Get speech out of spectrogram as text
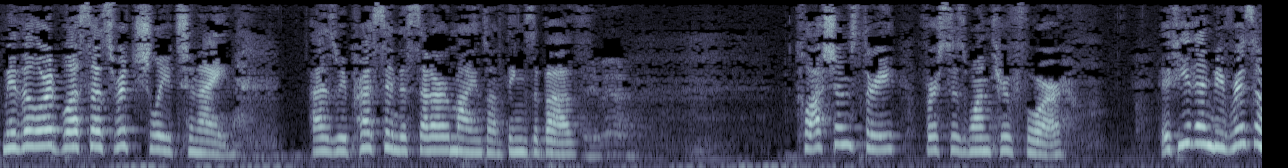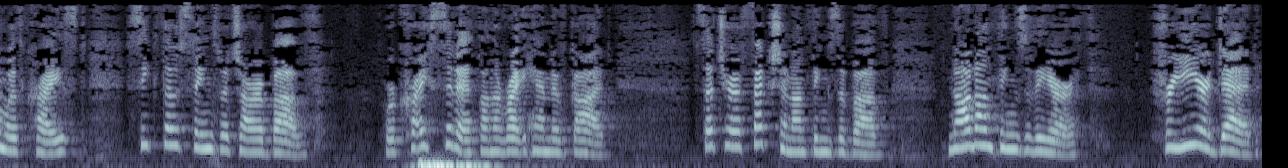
May the Lord bless us richly tonight as we press in to set our minds on things above. Amen. Colossians 3 verses 1 through 4. If ye then be risen with Christ, seek those things which are above, where Christ sitteth on the right hand of God. Set your affection on things above, not on things of the earth. For ye are dead,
